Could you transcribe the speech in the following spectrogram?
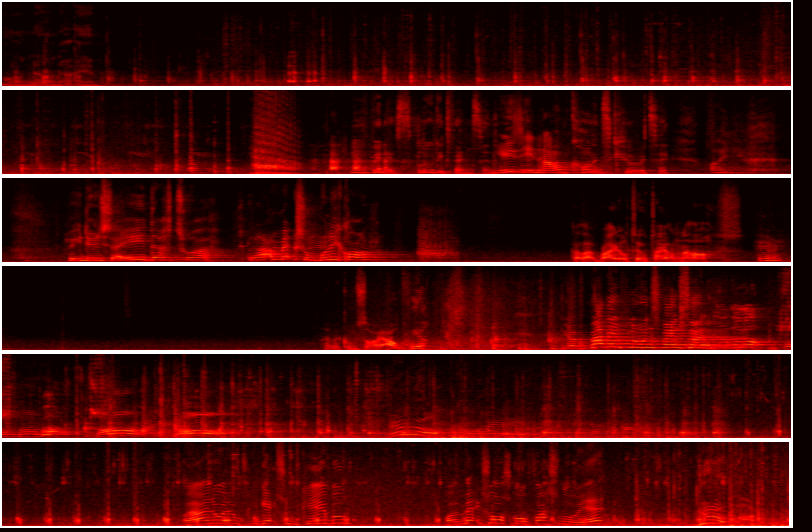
Oh, no, not him. You've been excluded, Fenton. Easy I'm now. calling security. Aye. What you doing, Saeed? That's what. Just gonna have to make some money, con. Got that bridle too tight on that horse. Hmm. Let me come sort it out for you. You're a bad influence, Fenton! Go, go, go, go, and go! I know where we can get some cable. Our next horse go faster though, yeah? Yeah, man.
